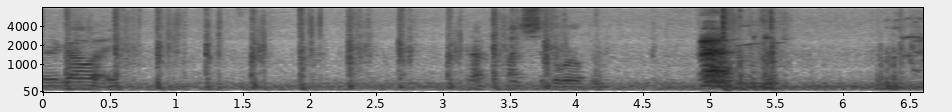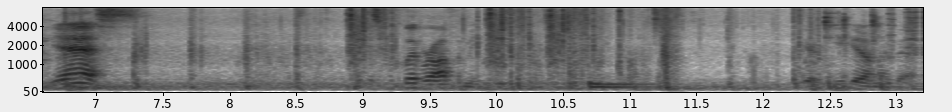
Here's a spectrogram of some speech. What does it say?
Gotta go away. I'm gonna punch the door open. Yes! Get this quiver off of me. Here, you get on my back.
